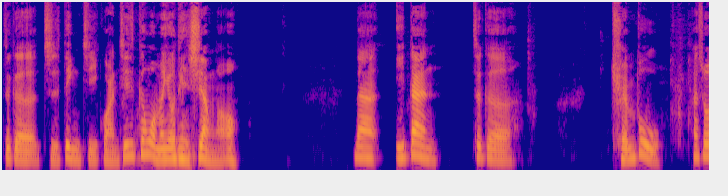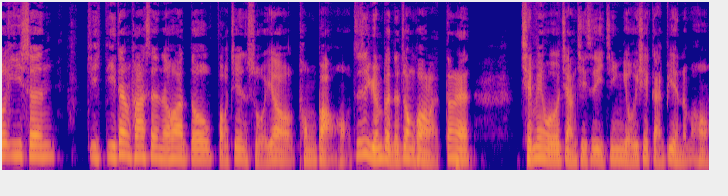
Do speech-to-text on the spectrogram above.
这个指定机关其实跟我们有点像嘛哦。那一旦这个全部，他说医生一一旦发生的话，都保健所要通报哦，这是原本的状况了。当然前面我讲，其实已经有一些改变了嘛哦。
